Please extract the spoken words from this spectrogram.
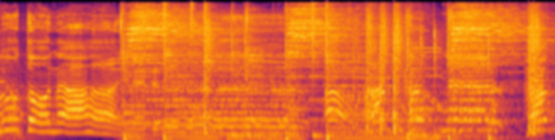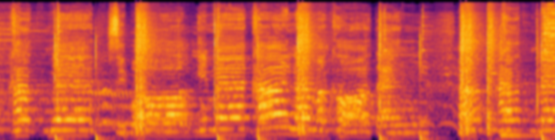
รู้ตัวนายแน่เด้ออ้าวหักคักแน่หักคักแน่สิบอกอีแม่ขายหน้ามาขอแต่งหักคักแน่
